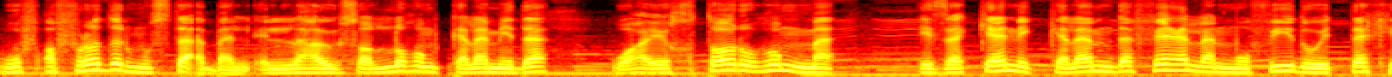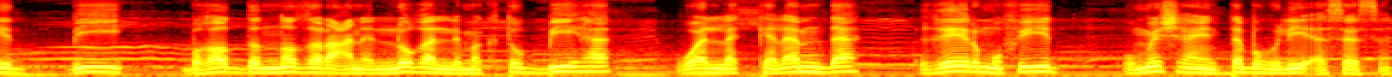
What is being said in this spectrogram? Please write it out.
وفي أفراد المستقبل اللي هيوصل لهم كلامي ده وهيختاروا هم إذا كان الكلام ده فعلا مفيد ويتاخد بيه بغض النظر عن اللغة اللي مكتوب بيها ولا الكلام ده غير مفيد ومش هينتبهوا ليه أساسا.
